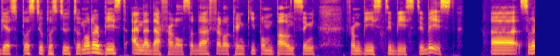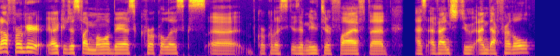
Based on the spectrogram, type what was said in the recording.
gives plus 2 plus 2 to another Beast and a Death Rattle. So Death Rattle can keep on bouncing from Beast to Beast to Beast. Uh, so without further, I could just find Mama Bears, Crocolisk. Uh, Crocolisk is a new tier 5 that has Avenge 2 and Death Rattle.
